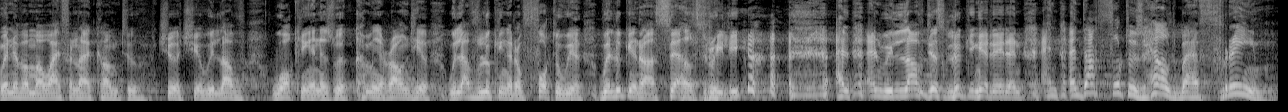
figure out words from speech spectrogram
Whenever my wife and I come to church here, we love walking, and as we're coming around here, we love looking at a photo. We're, we're looking at ourselves, really. and, and we love just looking at it, and, and, and that photo is held by a frame.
